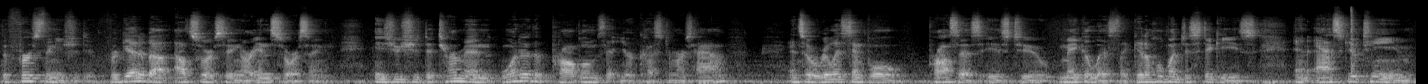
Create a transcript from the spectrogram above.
The first thing you should do, forget about outsourcing or insourcing, is you should determine what are the problems that your customers have. And so, a really simple process is to make a list, like get a whole bunch of stickies and ask your team,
